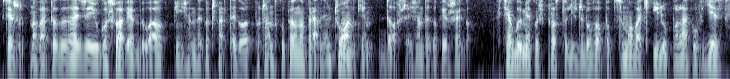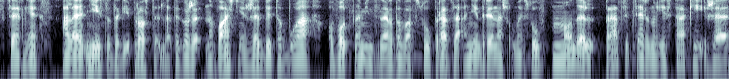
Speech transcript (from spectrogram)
Chociaż no, warto dodać, że Jugosławia była od 1954 od początku pełnoprawnym członkiem do 1961. Chciałbym jakoś prosto liczbowo podsumować, ilu Polaków jest w CERNie, ale nie jest to takie proste, dlatego że, no właśnie, żeby to była owocna międzynarodowa współpraca, a nie drenaż umysłów, model pracy CERNu jest taki, że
